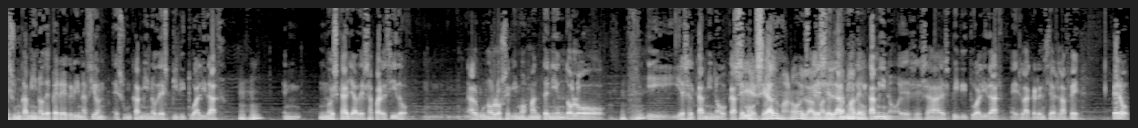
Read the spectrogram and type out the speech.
es un camino de peregrinación, es un camino de espiritualidad no es que haya desaparecido. Algunos lo seguimos manteniéndolo y, es el camino que hacemos. ese alma, ¿no? El alma es el alma del camino, es esa espiritualidad, es la creencia, es la fe. Pero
